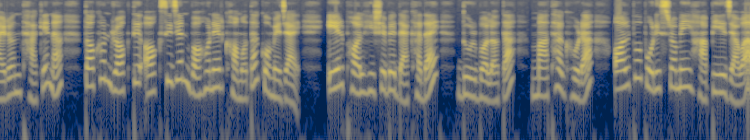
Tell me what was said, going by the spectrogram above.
আয়রন থাকে না, তখন রক্তে অক্সিজেন বহনের ক্ষমতা কমে যায়। এর ফল হিসেবে দেখা দেয় দুর্বলতা, মাথা ঘোরা, অল্প পরিশ্রমেই হাঁপিয়ে যাওয়া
